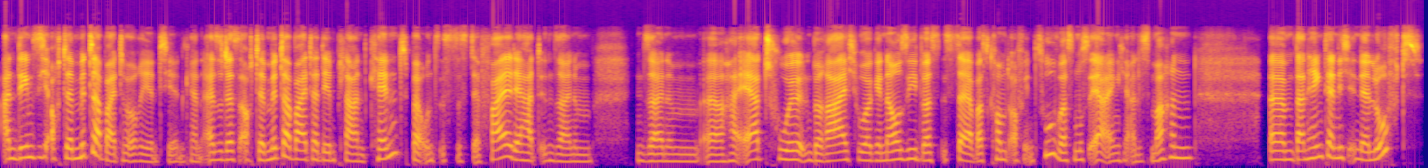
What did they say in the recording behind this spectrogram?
an dem sich auch der Mitarbeiter orientieren kann. Also, dass auch der Mitarbeiter den Plan kennt. Bei uns ist das der Fall. Der hat in seinem, in seinem äh, HR-Tool einen Bereich, wo er genau sieht, was ist da, was kommt auf ihn zu, was muss er eigentlich alles machen. Ähm, dann hängt er nicht in der Luft.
